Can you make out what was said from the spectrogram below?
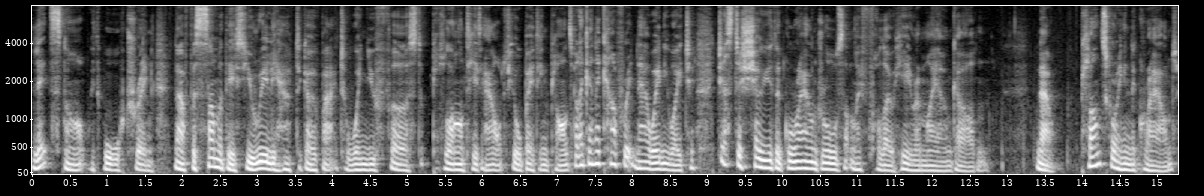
Let's start with watering. Now, for some of this, you really have to go back to when you first planted out your bedding plants, but I'm going to cover it now anyway, to, just to show you the ground rules that I follow here in my own garden. Now, Plants growing in the ground,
